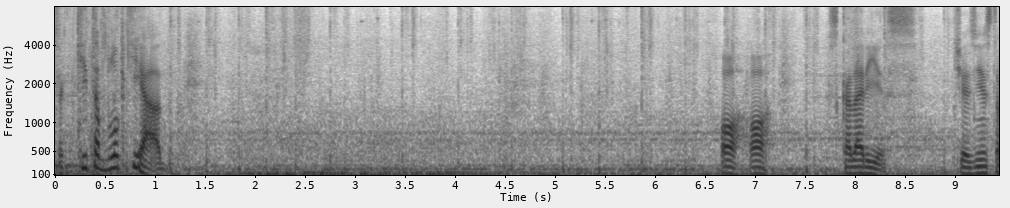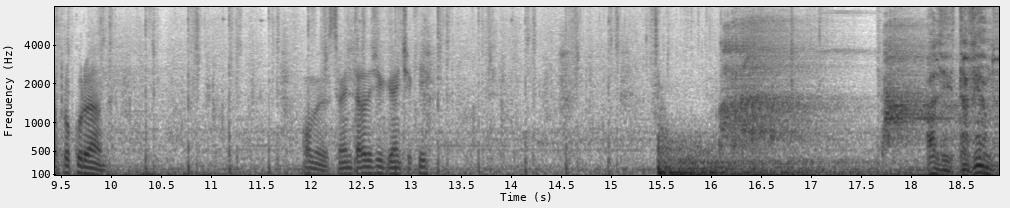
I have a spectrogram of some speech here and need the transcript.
Isso aqui tá bloqueado. Ó, ó. Escadarias. Tiazinha está procurando. Oh meu Deus, tem uma entrada gigante aqui. Ali, tá vendo?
